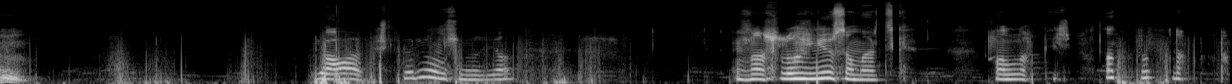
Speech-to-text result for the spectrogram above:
ya görüyor musunuz ya? Nasıl oynuyorsam artık. Allah bilir. Lan lan adam.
